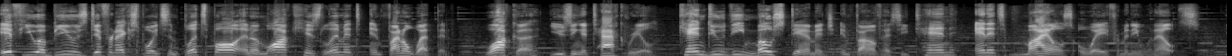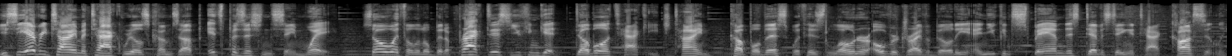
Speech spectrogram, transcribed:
If you abuse different exploits in Blitzball and unlock his limit and final weapon, Wakka, using attack reel, can do the most damage in Final Fantasy X, and it's miles away from anyone else. You see, every time attack reels comes up, it's positioned the same way. So with a little bit of practice, you can get double attack each time. Couple this with his loner overdrive ability and you can spam this devastating attack constantly.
